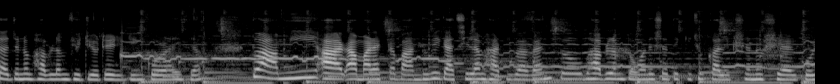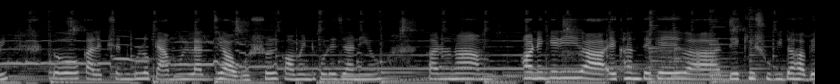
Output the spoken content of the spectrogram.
তার জন্য ভাবলাম ভিডিওটা এডিটিং করাই যাক। তো আমি আর আমার একটা বান্ধবী গেছিলাম হাতিবাগান, তো ভাবলাম তোমাদের সাথে কিছু কালেকশানও শেয়ার করি। তো কালেকশানগুলো কেমন লাগছে অবশ্যই কমেন্ট করে জানিও। কেননা অনেকেরই এখান থেকে দেখে সুবিধা হবে,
